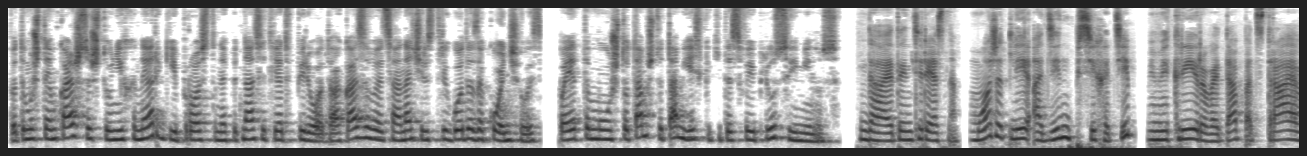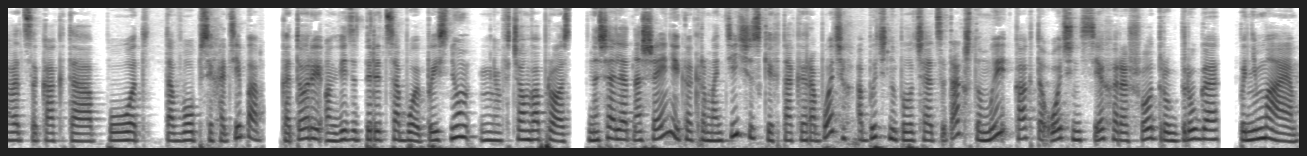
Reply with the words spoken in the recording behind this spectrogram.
потому что им кажется, что у них энергии просто на 15 лет вперед, а оказывается, она через 3 года закончилась. Поэтому что там, что там есть какие-то свои плюсы и минусы. Да, это интересно. Может ли один психотип мимикрировать, да, подстраиваться как-то под того психотипа, который он видит перед собой? Поясню, в чем вопрос. В начале отношений, как романтических, так и рабочих, обычно получается так, что мы как-то очень все хорошо друг друга понимаем.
